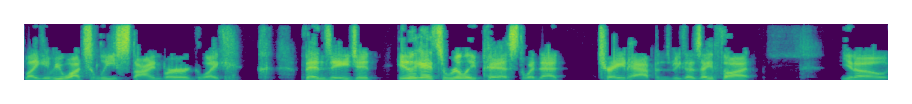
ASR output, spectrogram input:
Like if you watch Leigh Steinberg, like Ben's agent, he gets really pissed when that trade happens because they thought, you know,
